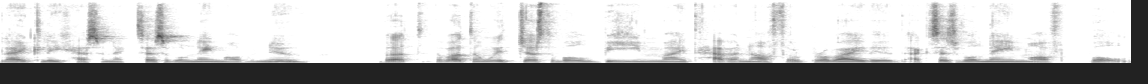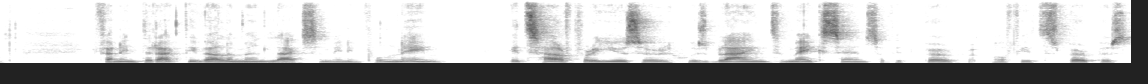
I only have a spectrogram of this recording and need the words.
likely has an accessible name of new but a button with just a bold B might have an author-provided accessible name of bold. If an interactive element lacks a meaningful name, it's hard for a user who's blind to make sense of, it of its purpose.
